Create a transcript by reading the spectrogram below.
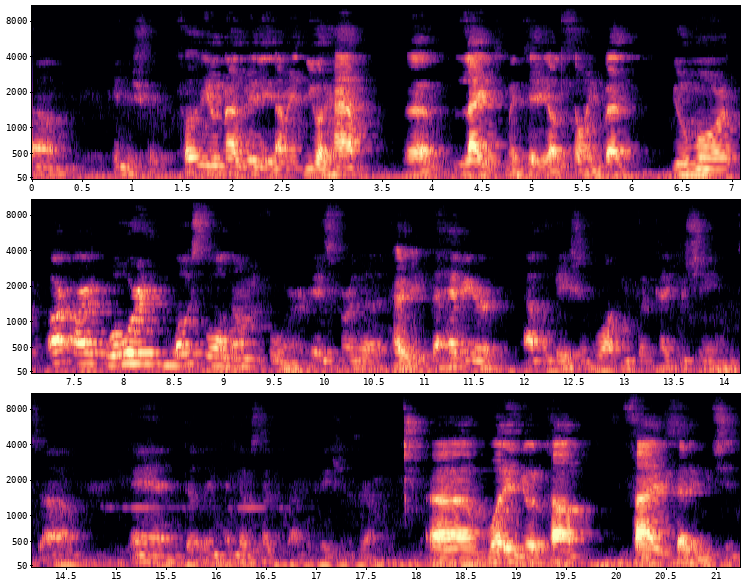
um, industry. So you're not really, I mean, you have uh, light material sewing, but you're more Our, our, what we're most well known for is for the, Heavy. the heavier applications, walking foot type machines, um, and, uh, and, and those type of applications, yeah. Uh, what is your top five selling machine?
